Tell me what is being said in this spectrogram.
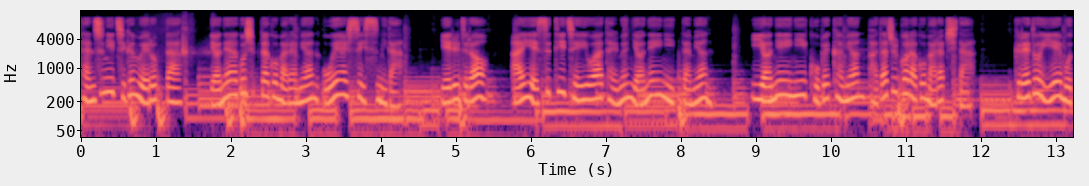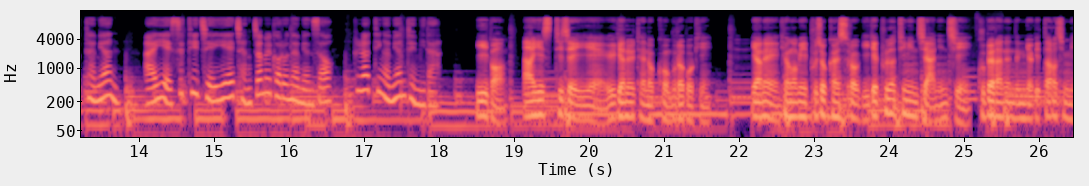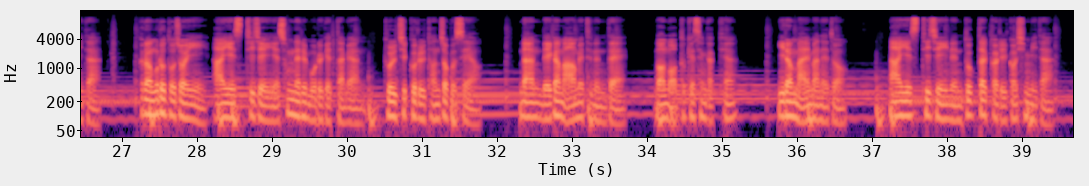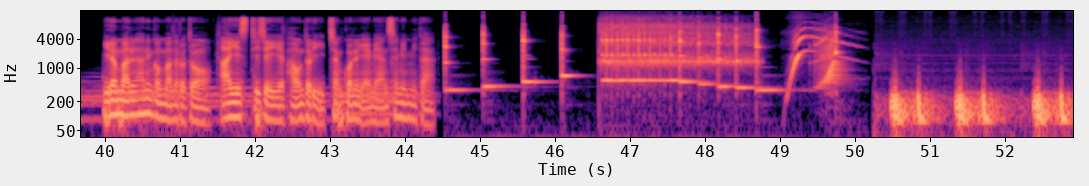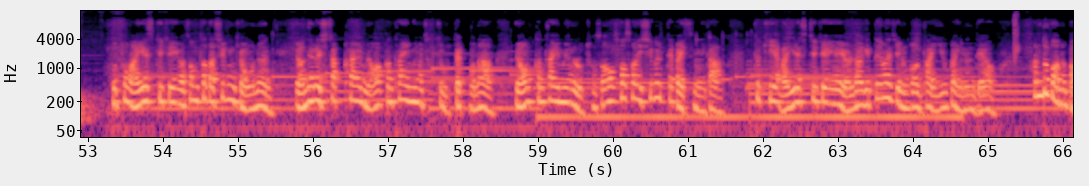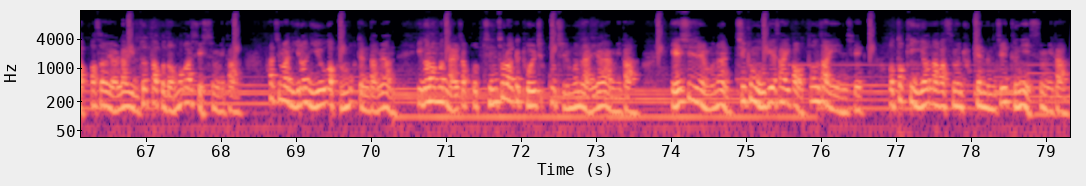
단순히 지금 외롭다, 연애하고 싶다고 말하면 오해할 수 있습니다. 예를 들어 ISTJ와 닮은 연예인이 있다면 이 연예인이 고백하면 받아줄 거라고 말합시다. 그래도 이해 못하면 ISTJ의 장점을 거론하면서 플러팅하면 됩니다. 2번 ISTJ의 의견을 대놓고 물어보기 연애 경험이 부족할수록 이게 플러팅인지 아닌지 구별하는 능력이 떨어집니다. 그러므로 도저히 ISTJ의 속내를 모르겠다면 돌직구를 던져보세요. 난 내가 마음에 드는데 넌 어떻게 생각해? 이런 말만 해도 ISTJ는 뚝딱거릴 것입니다. 이런 말을 하는 것만으로도 ISTJ의 바운더리 입장권을 예매한 셈입니다. 보통 ISTJ와 썸 타다 식은 경우는 연애를 시작할 명확한 타이밍을 잡지 못했거나 명확한 타이밍을 놓쳐서 서서히 식을 때가 있습니다. 특히 ISTJ의 연락이 뜸해지는 건 다 이유가 있는데요. 한두 번은 바빠서 연락이 늦었다고 넘어갈 수 있습니다. 하지만 이런 이유가 반복된다면 이걸 한번 날 잡고 진솔하게 돌직구 질문을 알려야 합니다. 예시 질문은 지금 우리의 사이가 어떤 사이인지, 어떻게 이어나갔으면 좋겠는지 등이 있습니다.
